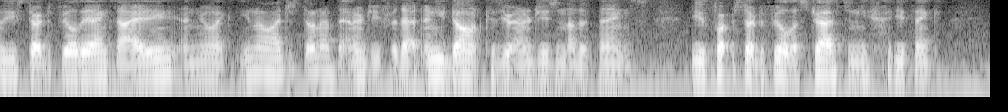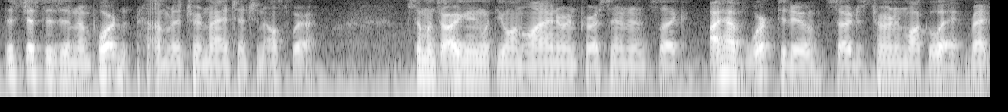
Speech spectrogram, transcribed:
you start to feel the anxiety, and you're like, you know, I just don't have the energy for that. And you don't because your energy's in other things. You start to feel the stress, and you, you think, this just isn't important. I'm going to turn my attention elsewhere. Someone's arguing with you online or in person, and it's like, I have work to do, so I just turn and walk away, right?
